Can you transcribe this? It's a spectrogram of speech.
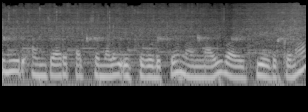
ഇനി ഒരു അഞ്ചാറ് പച്ചമുളക് ഇട്ട് കൊടുത്ത് നന്നായി വഴറ്റിയെടുക്കണം.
